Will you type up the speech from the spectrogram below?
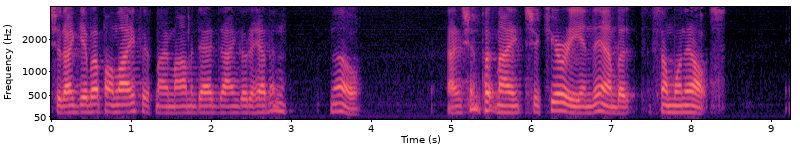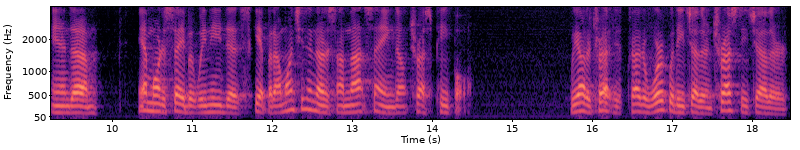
should I give up on life if my mom and dad die and go to heaven? No. I shouldn't put my security in them, but someone else. And um, yeah, more to say, but we need to skip. But I want you to notice I'm not saying don't trust people. We ought to try, try to work with each other and trust each other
